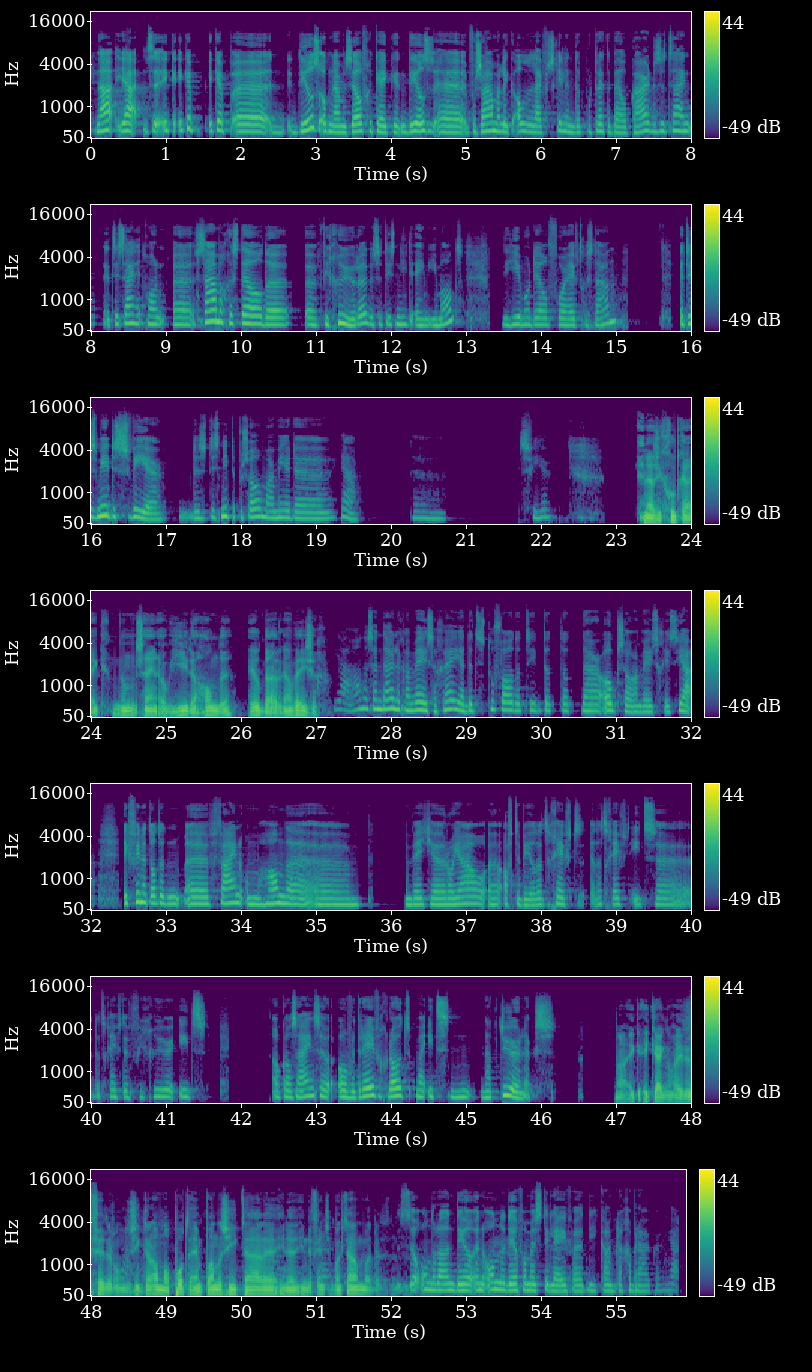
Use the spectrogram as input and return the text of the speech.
nou ja, ik, ik heb, ik heb uh, deels ook naar mezelf gekeken. Deels uh, verzamel ik allerlei verschillende portretten bij elkaar. Dus het zijn, het zijn gewoon uh, samengestelde figuren. Dus het is niet één iemand die hier model voor heeft gestaan. Het is meer de sfeer. Dus het is niet de persoon, maar meer de, ja, de sfeer. En als ik goed kijk, dan zijn ook hier de handen heel duidelijk aanwezig. Zijn duidelijk aanwezig. Hè? Ja, dat is toeval dat, die, dat dat daar ook zo aanwezig is. Ja, ik vind het altijd uh, fijn om handen uh, een beetje royaal uh, af te beelden. Dat geeft, dat geeft iets, dat geeft een figuur iets, ook al zijn ze overdreven groot, maar iets natuurlijks. Nou, ik, ik kijk nog even verder om. Dan zie ik dan allemaal potten en pannen zie ik daar uh, in, de, in de vensterbank staan. Maar dat is Dus de onderdeel, een onderdeel van mijn stilleven, die kan ik dan gebruiken. Ja.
